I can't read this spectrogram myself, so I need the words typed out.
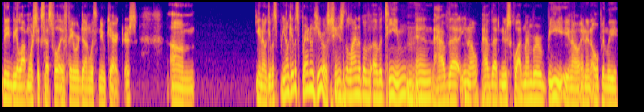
they'd be a lot more successful if they were done with new characters um, you know give us you know give us brand new heroes change the lineup of, of a team mm-hmm. and have that you know have that new squad member be you know in an openly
